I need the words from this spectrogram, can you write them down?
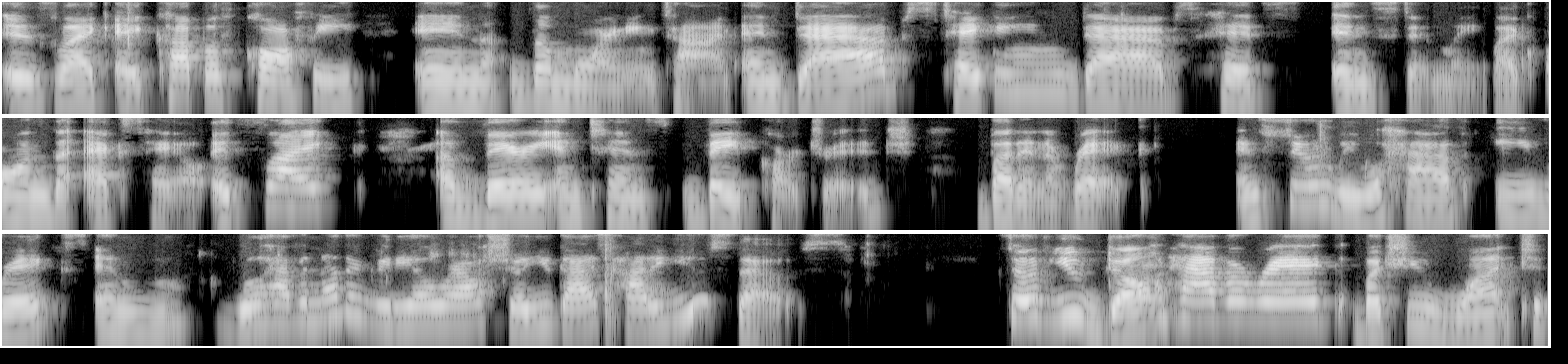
is like a cup of coffee in the morning time. And dabs, taking dabs hits instantly, like on the exhale. It's like a very intense vape cartridge, but in a rig. And soon we will have e rigs, and we'll have another video where I'll show you guys how to use those. So if you don't have a rig, but you want to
